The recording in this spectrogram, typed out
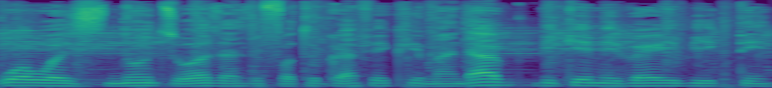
what was known to us as the photographic film, and that became a very big thing.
